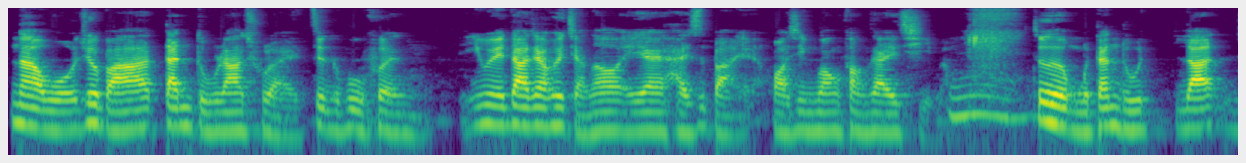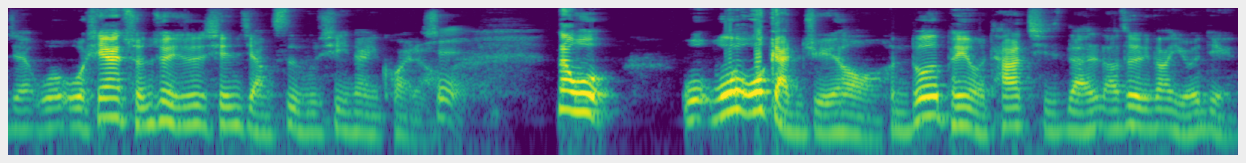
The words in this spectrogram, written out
那我就把它单独拉出来这个部分。因为大家会讲到 AI，还是把华星光放在一起嘛？嗯，这个我单独拉，我我现在纯粹就是先讲伺服器那一块了。是，那我我我我感觉哦，很多朋友他其实来到这个地方有一点，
